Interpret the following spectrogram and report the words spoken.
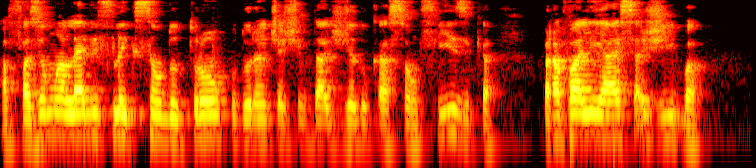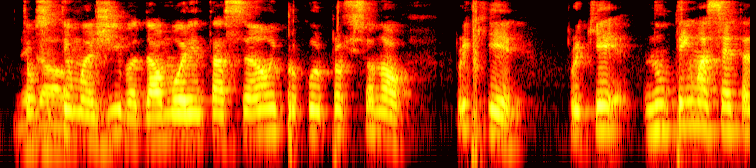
a fazer uma leve flexão do tronco durante a atividade de educação física para avaliar essa giba. Então, Legal. se tem uma giba, dá uma orientação e procura o profissional. Por quê? Porque não tem uma certa.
